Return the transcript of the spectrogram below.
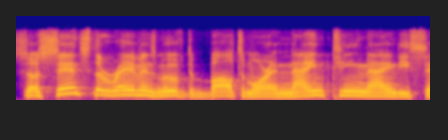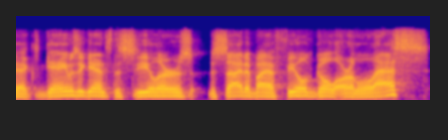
So since the Ravens moved to Baltimore in 1996, games against the Steelers decided by a field goal or less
